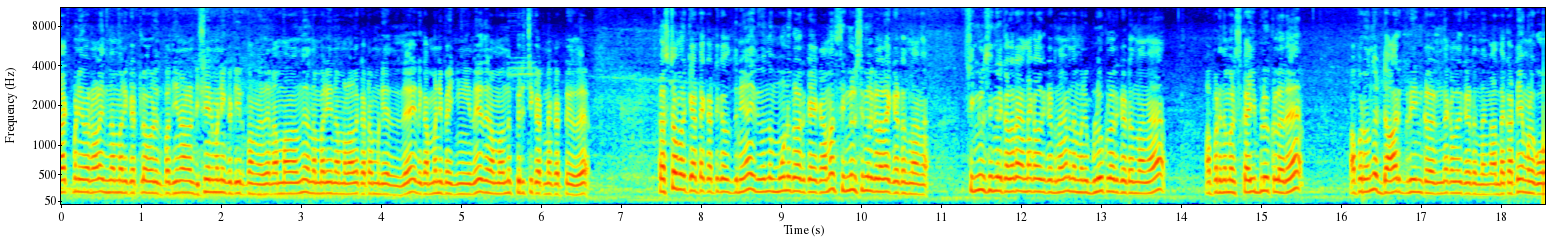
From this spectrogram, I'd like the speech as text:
பேக் பண்ணி வரனால இந்த மாதிரி கட்டில் வருது பார்த்தீங்கன்னா டிசைன் பண்ணி கட்டியிருப்பாங்க. இது நம்ம வந்து இந்த மாதிரி நம்மளால் கட்ட முடியாது இது. இது கம்பெனி பேக்கிங் இது. இது நம்ம வந்து பிரித்து கட்டின கட்டு இது. கஸ்டமர் கேட்ட கட்டுக்கிறதுனா இது வந்து மூணு கலர் கேட்காம சிங்கிள் சிங்கிள் கலராக கேட்டிருந்தாங்க. சிங்கிள் சிங்கிள் கலராக என்ன கலர் கேட்டிருந்தாங்க இந்த மாதிரி ப்ளூ கலர் கேட்டிருந்தாங்க. அப்புறம் இந்த மாதிரி ஸ்கை ப்ளூ கலரு அப்புறம் வந்து டார்க் க்ரீன் கலர் இந்த கலர் கேட்டிருந்தாங்க. அந்த கட்டையை உங்களுக்கு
